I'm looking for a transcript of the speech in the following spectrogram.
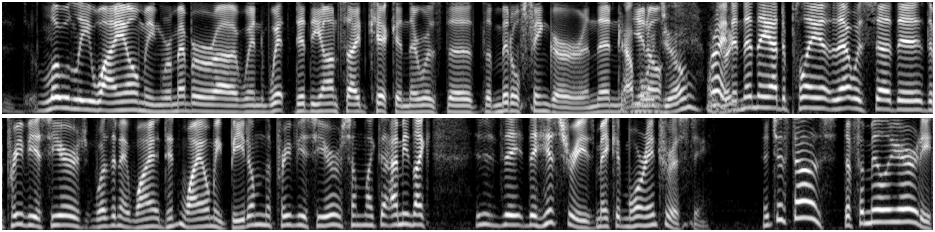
lowly Wyoming. Remember uh, when Witt did the onside kick and there was the, the middle finger, and then Cowboy you know, Joe? Right? And then they had to play. That was uh, the the previous year, wasn't it? Why didn't Wyoming beat them the previous year or something like that? I mean, like the the histories make it more interesting. It just does. The familiarity.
